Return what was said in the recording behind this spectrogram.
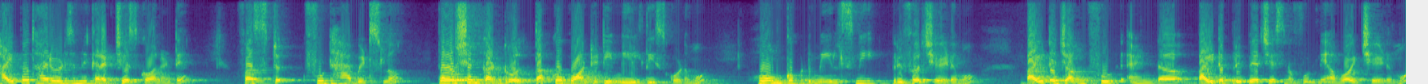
హైపోథైరాయిడిజంని కరెక్ట్ చేసుకోవాలంటే ఫస్ట్ ఫుడ్ హ్యాబిట్స్లో పోర్షన్ కంట్రోల్ తక్కువ క్వాంటిటీ మీల్ తీసుకోవడము హోమ్ కుక్డ్ మీల్స్ని ప్రిఫర్ చేయడము బయట జంక్ ఫుడ్ అండ్ బయట ప్రిపేర్ చేసిన ఫుడ్ని అవాయిడ్ చేయడము.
